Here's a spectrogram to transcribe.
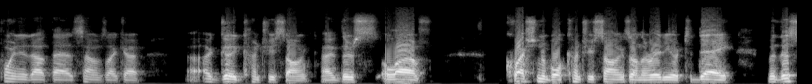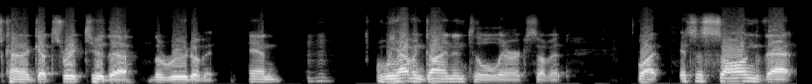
pointed out that it sounds like a a good country song. Uh, there's a lot of questionable country songs on the radio today, but this kind of gets right to the the root of it. And Mhm. we haven't gotten into the lyrics of it, but it's a song that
